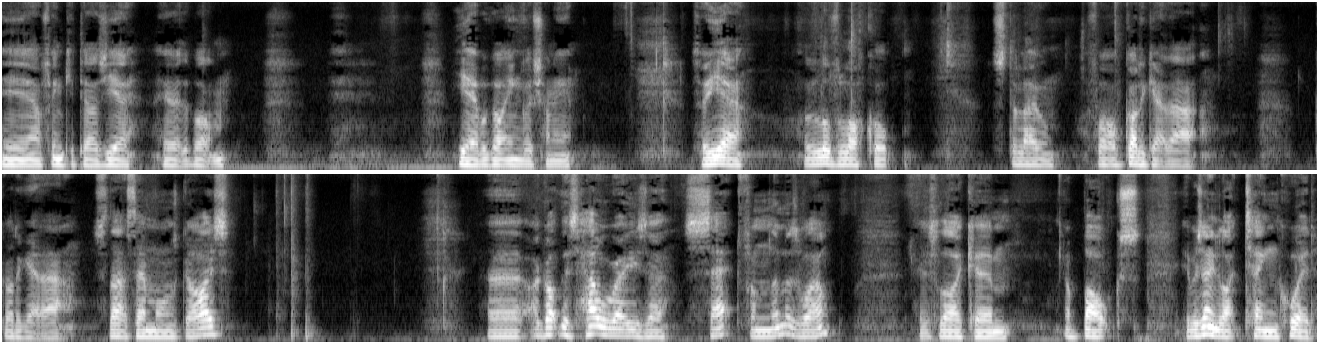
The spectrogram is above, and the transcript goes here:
Yeah, I think it does. Yeah, here at the bottom. Yeah, we got English on here. So yeah, I love Lock Up. Stallone. I thought I've got to get that. Got to get that. So that's them ones, guys. Uh, I got this Hellraiser set from them as well. It's like um, a box. It was only like 10 quid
